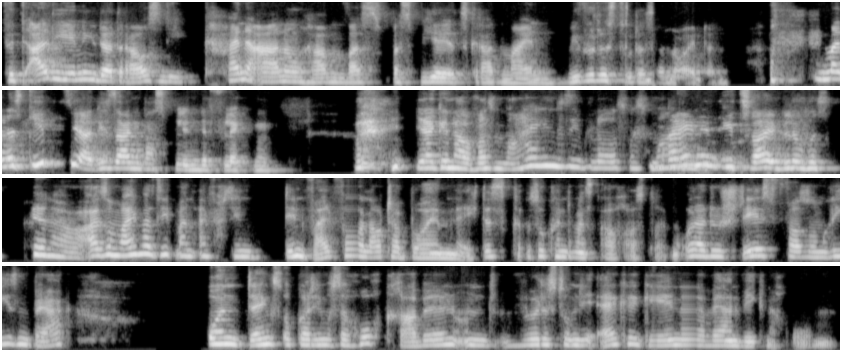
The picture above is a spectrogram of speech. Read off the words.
für all diejenigen da draußen, die keine Ahnung haben, was, was wir jetzt gerade meinen, wie würdest du das erläutern? Ich meine, es gibt es ja, die sagen, was blinde Flecken. Ja, genau. Was meinen Sie bloß? Was meinen, meinen die zwei bloß? Genau, also manchmal sieht man einfach den, den Wald vor lauter Bäumen nicht. Das, so könnte man es auch ausdrücken. Oder du stehst vor so einem Riesenberg und denkst, oh Gott, ich muss da hochkrabbeln und würdest du um die Ecke gehen, da wäre ein Weg nach oben.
